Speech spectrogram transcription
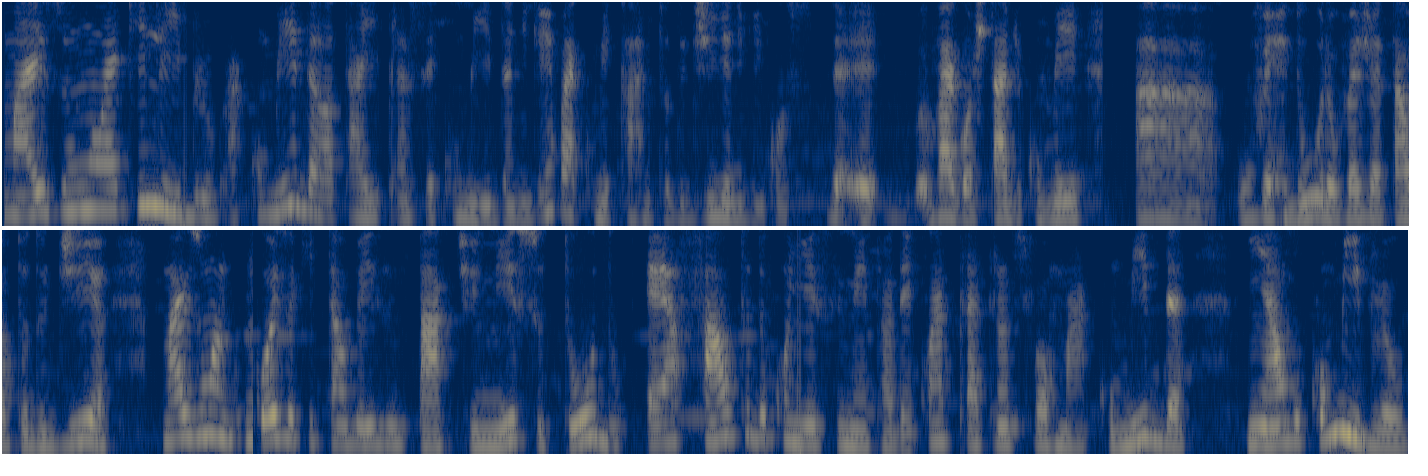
mas um equilíbrio. A comida ela tá aí para ser comida. Ninguém vai comer carne todo dia, ninguém é, vai gostar de comer a o verdura, o vegetal todo dia. Mas uma coisa que talvez impacte nisso tudo é a falta do conhecimento adequado para transformar a comida em algo comível.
